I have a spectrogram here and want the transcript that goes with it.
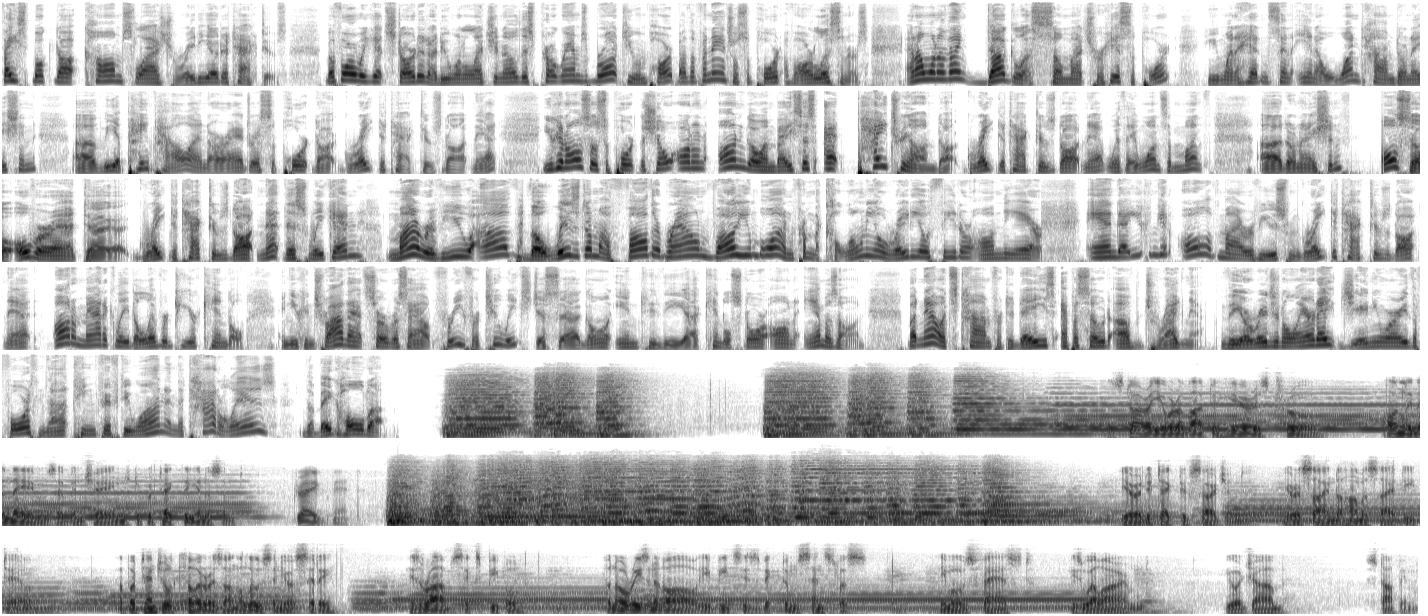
facebook.com slash radio detectives. Before we get started, I do want to let you know this program is brought to you in part by the financial support of our listeners. And I want to thank Douglas so much for his support. He went ahead and sent in a one-time donation uh, via PayPal and our address support.greatdetectives.net. You can also support the show on an ongoing basis at patreon.greatdetectives.net with a once a month uh, donation. Also, over at uh, greatdetectives.net this weekend, my review of The Wisdom of Father Brown, Volume 1 from the Colonial Radio Theater on the Air. And uh, you can get all of my reviews from greatdetectives.net automatically delivered to your Kindle. And you can try that service out free for two weeks. Just uh, go into the uh, Kindle store on Amazon. But now it's time for today's episode of Dragnet. The original air date, January the 4th, 1951, and the title is The Big Hold Up. The story you are about to hear is true. Only the names have been changed to protect the innocent. Dragnet. You're a detective sergeant. You're assigned to homicide detail. A potential killer is on the loose in your city. He's robbed six people. For no reason at all, he beats his victims senseless. He moves fast. He's well armed. Your job? Stop him.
